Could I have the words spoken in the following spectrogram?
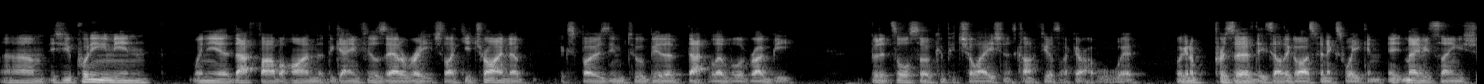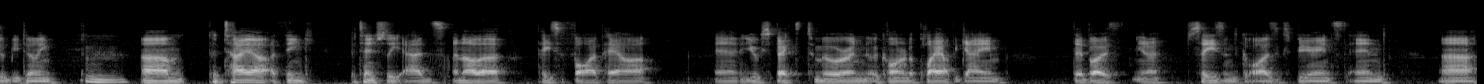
um, if you're putting him in when you're that far behind that the game feels out of reach, like you're trying to expose him to a bit of that level of rugby, but it's also a capitulation. It kind of feels like, all right, well, we're we're going to preserve these other guys for next week, and it, maybe it's something you should be doing. Mm. Um, Petaia, I think, potentially adds another piece of firepower, and you expect To'omua and O'Connor to play out the game they're both you know seasoned guys, experienced, and uh,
